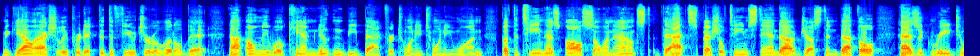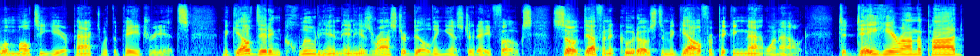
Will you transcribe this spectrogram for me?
Miguel actually predicted the future a little bit. Not only will Cam Newton be back for 2021, but the team has also announced that special team standout Justin Bethel has agreed to a multi year pact with the Patriots. Miguel did include him in his roster building yesterday, folks, so definite kudos to Miguel for picking that one out. Today, here on the pod,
